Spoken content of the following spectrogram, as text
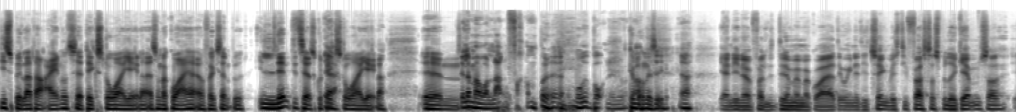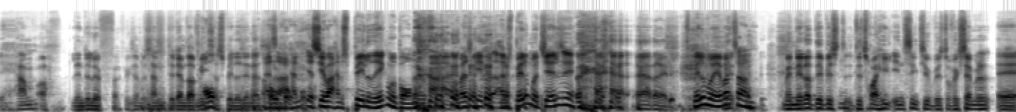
de spillere, der er egnet til at dække store arealer. Altså Maguire er jo for eksempel elendig til at skulle dække Ja. store arealer. Øhm, Selvom han var langt frem på mod bolden. det må man sige. Ja. Ja, lige når, for det der med Maguire, det er jo en af de ting, hvis de først har spillet igennem, så ham og Lindeløf, for eksempel, han, det er dem, der mest Hov. har spillet den her Altså, han, jeg siger bare, han spillede ikke mod Bournemouth. Hvad skete der? Han spillede mod Chelsea, ja, det er rigtigt. spillede mod Everton. Men netop det, hvis, det tror jeg er helt instinktivt, hvis du for eksempel øh,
